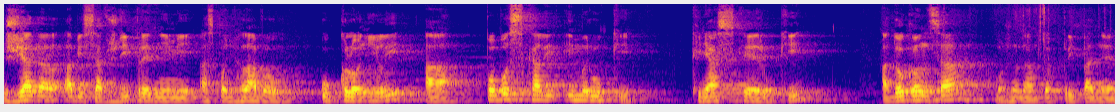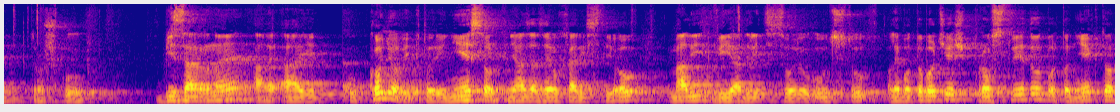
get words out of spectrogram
žiadal, aby sa vždy pred nimi aspoň hlavou uklonili a poboskali im ruky, kňazské ruky a dokonca, možno nám to prípadne trošku bizarné, ale aj ku koňovi, ktorý niesol kniaza z Eucharistiou, mali vyjadriť svoju úctu, lebo to bol tiež prostriedok, bol to niekto,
